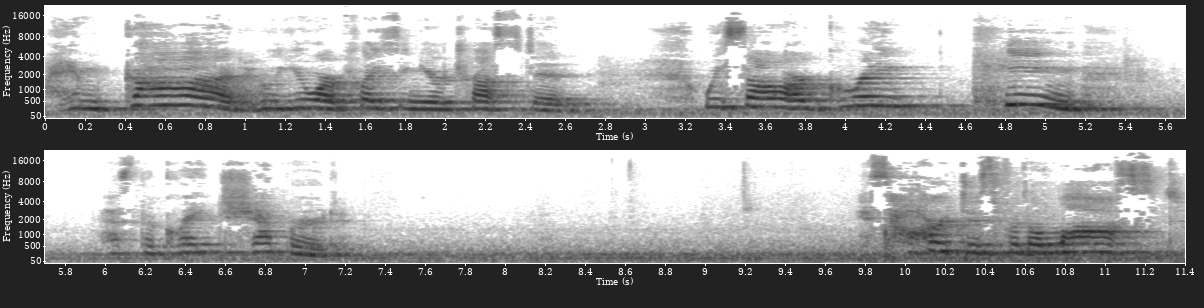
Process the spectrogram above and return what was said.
I am God who you are placing your trust in. We saw our great King as the great shepherd. His heart is for the lost.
